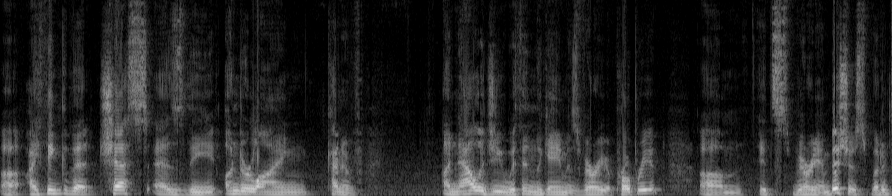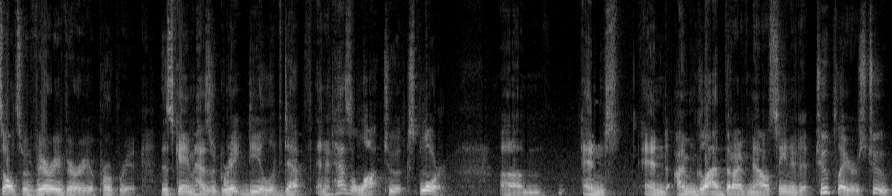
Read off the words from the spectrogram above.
uh, I think that chess as the underlying kind of analogy within the game is very appropriate. Um, it's very ambitious, but it's also very, very appropriate. This game has a great deal of depth, and it has a lot to explore. Um, and and I'm glad that I've now seen it at two players too,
